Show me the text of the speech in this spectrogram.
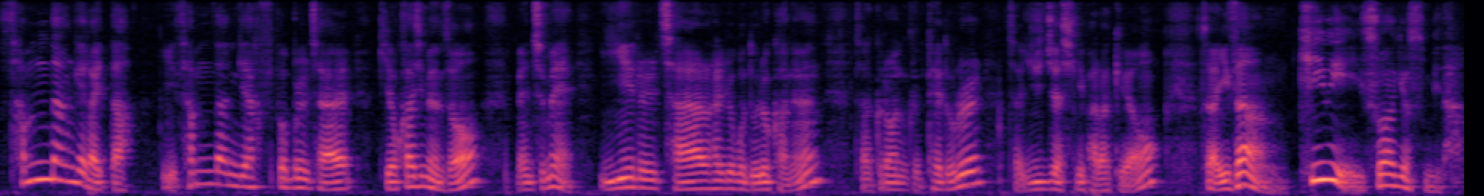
3단계가 있다. 이 3단계 학습법을 잘 기억하시면서 맨 처음에 이해를 잘 하려고 노력하는 자 그런 그 태도를 자 유지하시기 바랄게요. 자 이상 키위 수학이었습니다.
